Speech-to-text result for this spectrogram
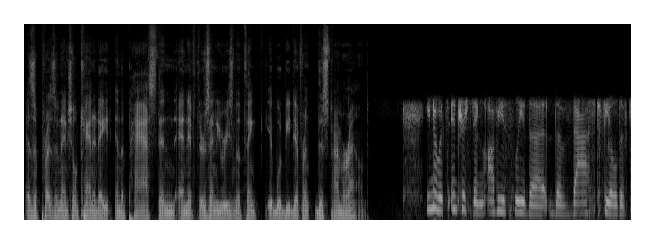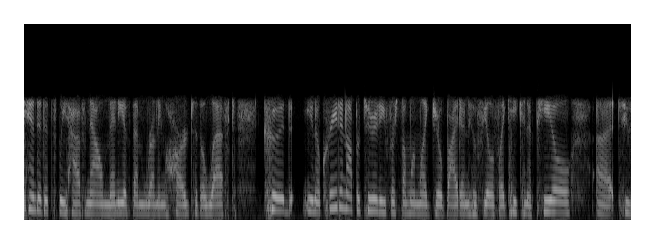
as a presidential candidate in the past, and, and if there's any reason to think it would be different this time around? You know, it's interesting. Obviously, the the vast field of candidates we have now, many of them running hard to the left, could you know create an opportunity for someone like Joe Biden who feels like he can appeal uh, to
